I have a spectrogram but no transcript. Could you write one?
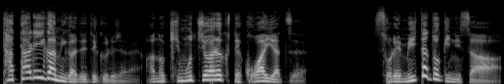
たたり神が出てくるじゃないあの気持ち悪くて怖いやつ。それ見た時にさ、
